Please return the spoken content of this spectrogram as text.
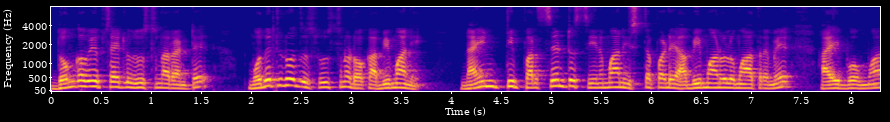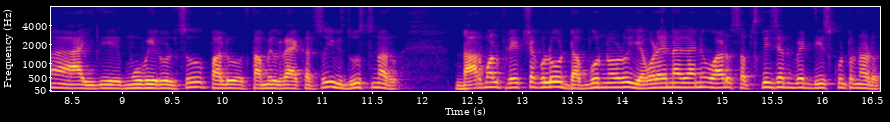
దొంగ వెబ్సైట్లు చూస్తున్నారంటే మొదటి రోజు చూస్తున్నాడు ఒక అభిమాని. నైంటీ పర్సెంట్ సినిమాని ఇష్టపడే అభిమానులు మాత్రమే ఐ బొమ్మ ఇది మూవీ రూల్స్ పలు తమిళ్ ర్యాకర్స్ ఇవి చూస్తున్నారు. నార్మల్ ప్రేక్షకులు డబ్బున్నోడు ఎవడైనా కానీ వాడు సబ్స్క్రిప్షన్ పెట్టి తీసుకుంటున్నాడు.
